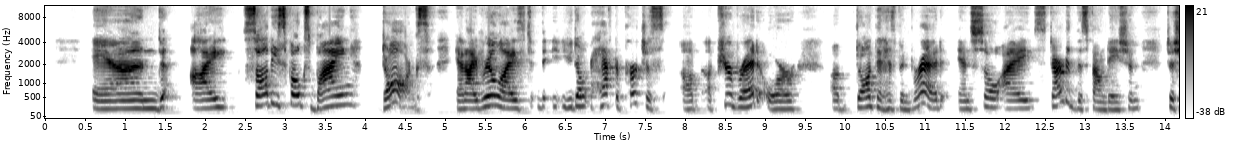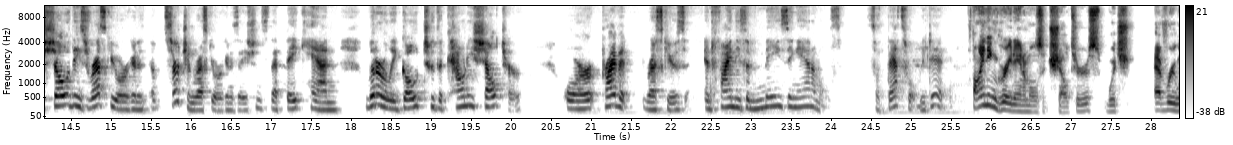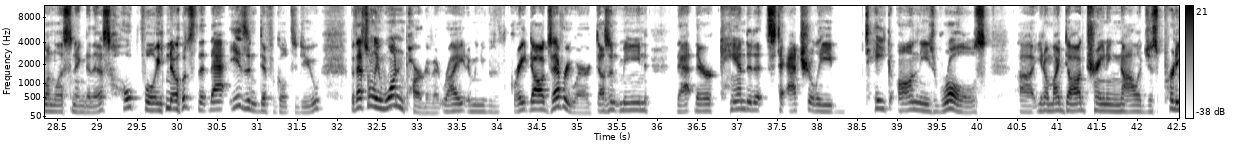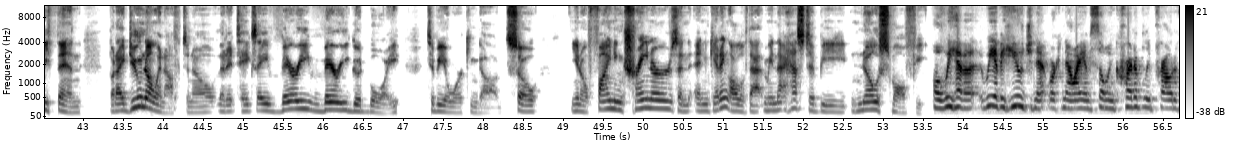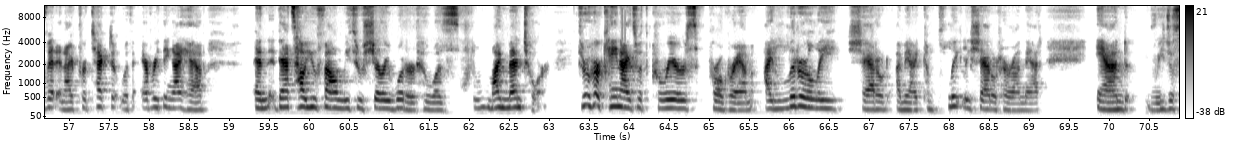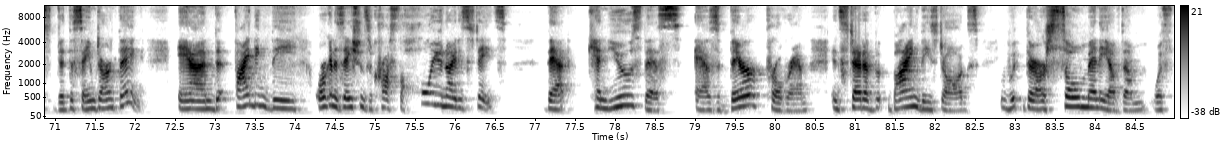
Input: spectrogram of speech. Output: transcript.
And I saw these folks buying dogs. And I realized you don't have to purchase a, a purebred or a dog that has been bred. And so I started this foundation to show these rescue organ search and rescue organizations that they can literally go to the county shelter or private rescues and find these amazing animals. So that's what we did. Finding great animals at shelters, which everyone listening to this hopefully knows that that isn't difficult to do but that's only one part of it right? I mean great dogs everywhere. It doesn't mean that they're candidates to actually take on these roles. Uh, you know my dog training knowledge is pretty thin but i do know enough to know that it takes a very very good boy to be a working dog. So you know finding trainers and and getting all of that i mean that has to be no small feat. Oh we have a we have a huge network now. I am so incredibly proud of it and i protect it with everything i have. And that's how you found me through sherry woodard who was my mentor. Through her canines with careers program i literally shadowed i mean i completely shadowed her on that. And we just did the same darn thing. And finding the organizations across the whole united states that can use this as their program instead of buying these dogs. There are so many of them with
